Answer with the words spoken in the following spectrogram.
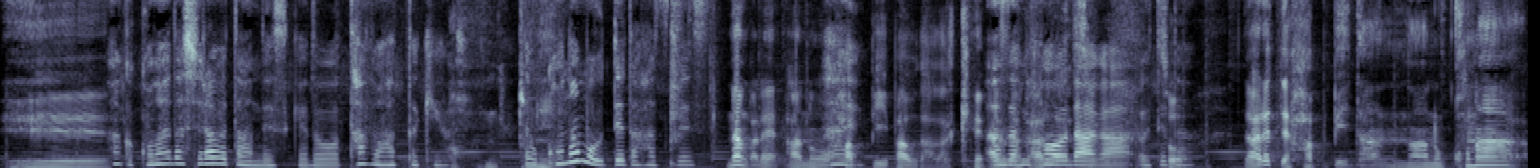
へえ。なんかこの間調べたんですけど多分あった気あがでも粉も売ってたはずです。なんかねあの、はい。ハッピーパウダーだっけ？あザなんかあるパウダーが売ってたあれってハッピーターンのあの粉あ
